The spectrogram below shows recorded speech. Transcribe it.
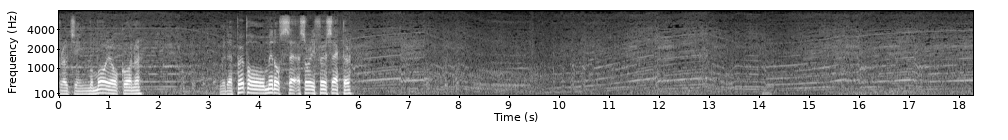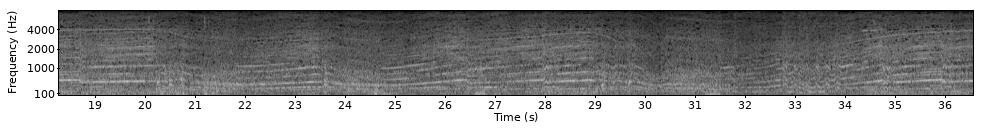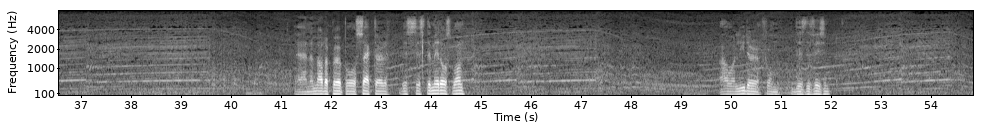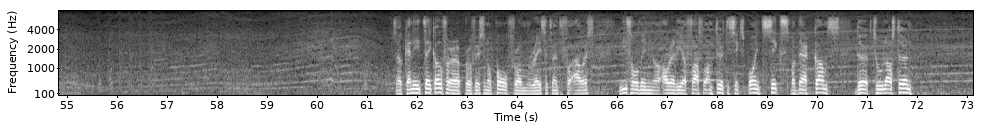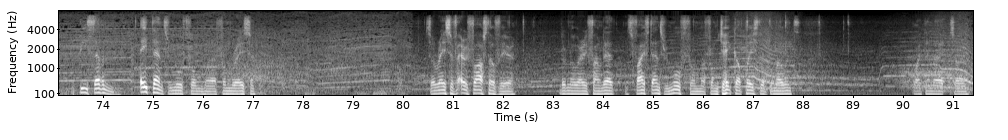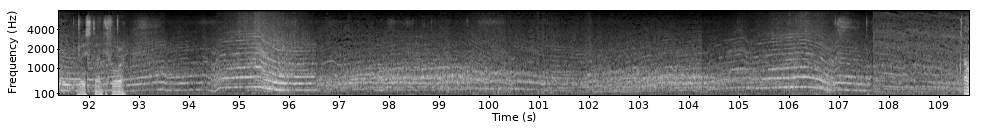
approaching Memorial Corner with a purple middle, se uh, sorry, first sector. Another purple sector. This is the middle one. Our leader from this division. So can he take over a provisional pole from Racer 24 Hours? He's holding already a fast 136.6, but there comes Dirk through last turn. P7. 8 tenths removed from uh, from Racer. So Racer very fast over here. Don't know where he found that. It's 5 tenths removed from uh, from Jacob Pace at the moment. Why can't I? Sorry. Race 24.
